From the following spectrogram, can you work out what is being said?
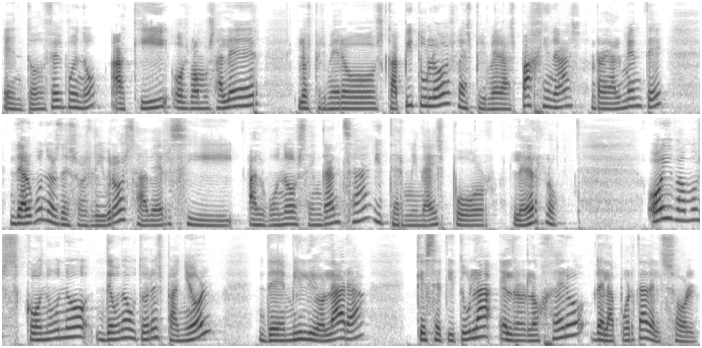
Entonces, bueno, aquí os vamos a leer los primeros capítulos, las primeras páginas realmente de algunos de esos libros, a ver si alguno os engancha y termináis por leerlo. Hoy vamos con uno de un autor español, de Emilio Lara, que se titula El relojero de la Puerta del Sol.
